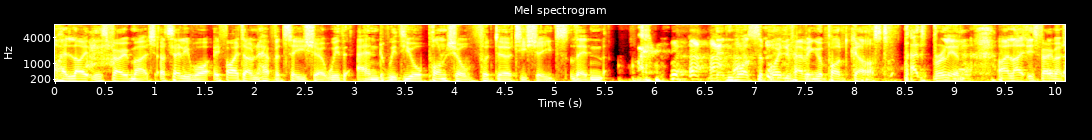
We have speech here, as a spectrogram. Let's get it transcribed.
I like this very much. I tell you what, if I don't have a T-shirt with and with your poncho for dirty sheets, then then what's the point of having a podcast? That's brilliant. I like this very much.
